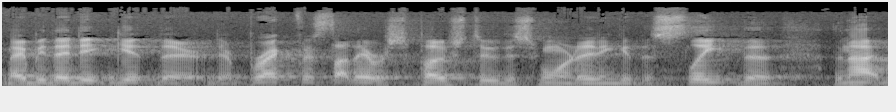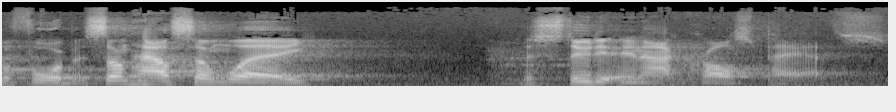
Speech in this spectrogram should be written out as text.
Maybe they didn't get their, their breakfast like they were supposed to this morning. They didn't get the sleep the, the night before, but somehow, some way, the student and I cross paths.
